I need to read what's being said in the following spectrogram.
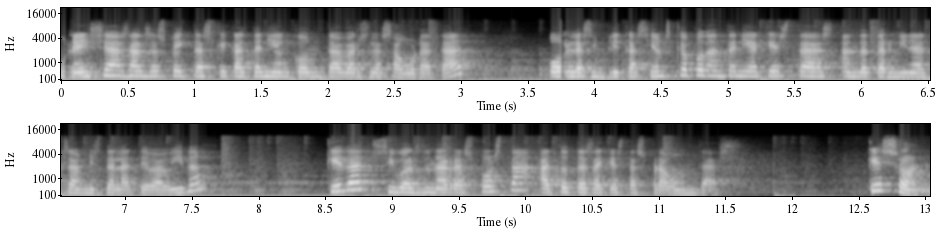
Coneixes els aspectes que cal tenir en compte vers la seguretat? O les implicacions que poden tenir aquestes en determinats àmbits de la teva vida? Queda't si vols donar resposta a totes aquestes preguntes. Què són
